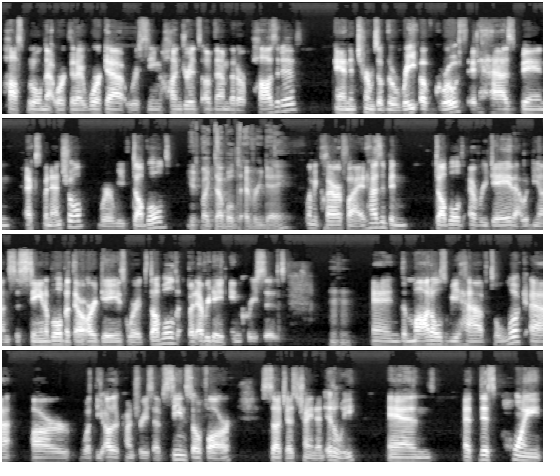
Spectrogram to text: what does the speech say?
hospital network that I work at, we're seeing hundreds of them that are positive. And in terms of the rate of growth, it has been exponential, where we've doubled. Like doubled every day? Let me clarify. It hasn't been doubled every day. That would be unsustainable, but there are days where it's doubled, but every day it increases. Mm-hmm. And the models we have to look at are what the other countries have seen so far, such as China and Italy. And at this point,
